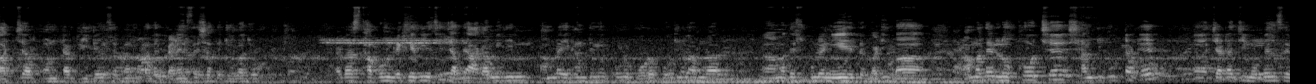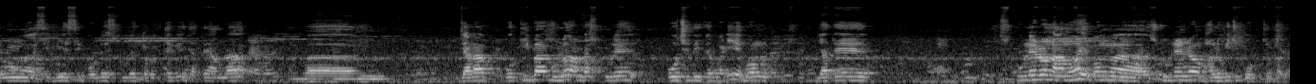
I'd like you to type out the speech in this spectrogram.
বাচ্চার কন্ট্যাক্ট ডিটেলস এবং তাদের প্যারেন্টসের সাথে যোগাযোগ একটা স্থাপন রেখে দিয়েছি যাতে আগামী দিন আমরা এখান থেকে কোনো বড় প্রতিভা আমরা, আমাদের স্কুলে নিয়ে যেতে পারি বা আমাদের লক্ষ্য হচ্ছে শান্তিপুরটাকে চ্যাটার্জি নোবেলস এবং সিবিএসসি বোর্ডের স্কুলের তরফ থেকে যাতে আমরা যারা প্রতিভাগুলো আমরা স্কুলে পৌঁছে দিতে পারি এবং যাতে স্কুলেরও নাম হয় এবং স্টুডেন্টরাও ভালো কিছু করতে পারে।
